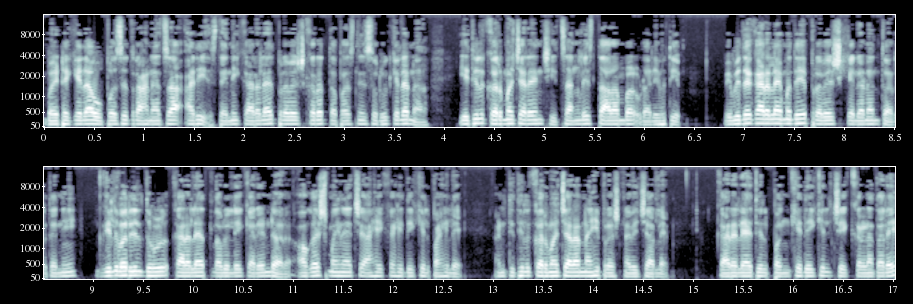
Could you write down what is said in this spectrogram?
बैठकीला उपस्थित राहण्याचा आधीच त्यांनी कार्यालयात प्रवेश करत तपासणी सुरू केल्यानं येथील कर्मचाऱ्यांची चांगलीच तारांबळ उडाली होती. विविध कार्यालयामध्ये प्रवेश केल्यानंतर त्यांनी ग्रिलवरील धूळ कार्यालयात लावलेले कॅलेंडर ऑगस्ट महिन्याचे आहे का हे देखील पाहिले आणि तेथील कर्मचाऱ्यांनाही प्रश्न विचारले. कार्यालयातील पंखे देखील चेक करण्यात आले.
